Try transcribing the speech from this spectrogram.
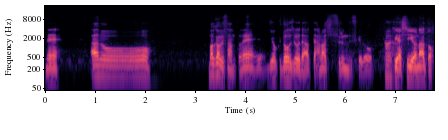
ね。あのー、真壁さんとね、よく道場で会って話するんですけど、はい。悔しいよなと。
